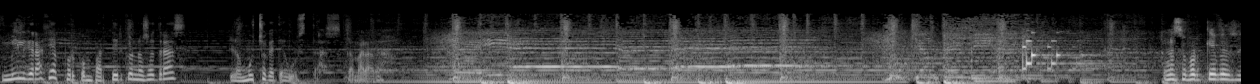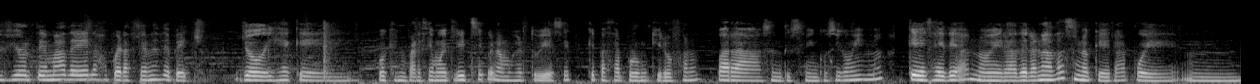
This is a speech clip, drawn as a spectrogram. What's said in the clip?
mil gracias por compartir con nosotras lo mucho que te gustas, camarada. No sé por qué, pero surgió el tema de las operaciones de pecho. Yo dije que, pues que me parecía muy triste que una mujer tuviese que pasar por un quirófano para sentirse bien consigo misma, que esa idea no era de la nada, sino que era pues mm,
